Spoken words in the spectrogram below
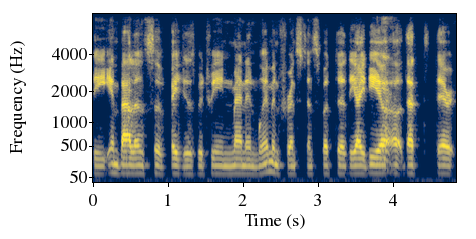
the imbalance of wages between men and women, for instance. But uh, the idea uh, that there,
